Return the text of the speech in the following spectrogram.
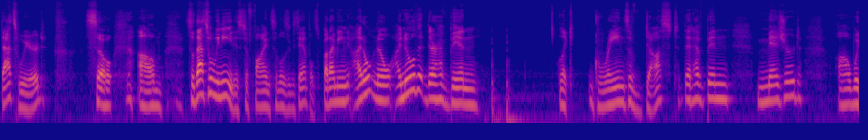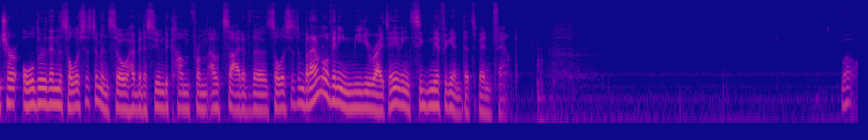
That's weird. So um, so that's what we need is to find some of those examples. But i mean i don't know i know that there have been like grains of dust that have been measured, uh, which are older than the solar system and so have been assumed to come from outside of the solar system. But I don't know of any meteorites, anything significant that's been found. Whoa,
